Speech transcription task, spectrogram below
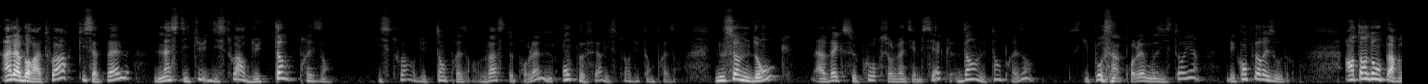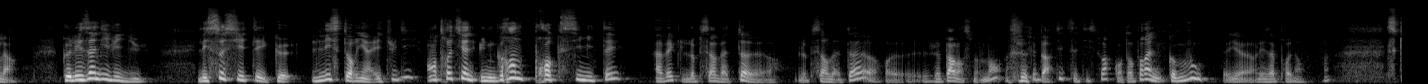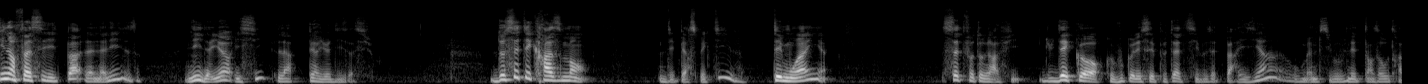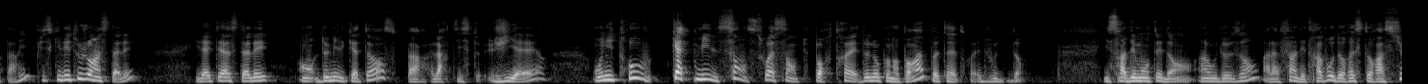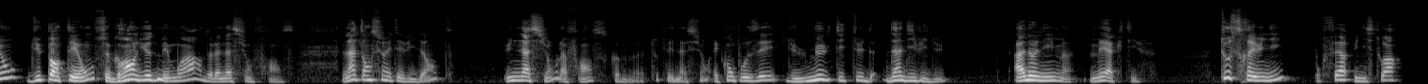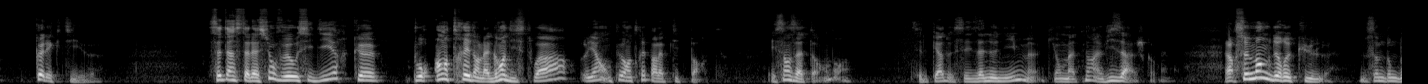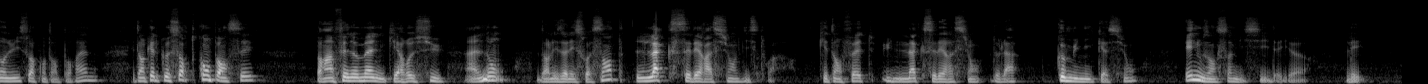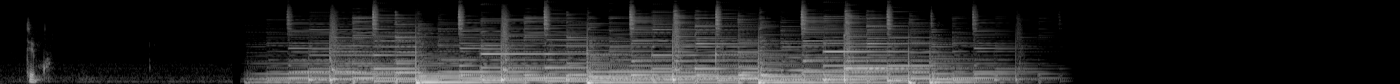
un laboratoire qui s'appelle l'Institut d'histoire du temps présent. Histoire du temps présent. Vaste problème, on peut faire l'histoire du temps présent. Nous sommes donc, avec ce cours sur le XXe siècle, dans le temps présent, ce qui pose un problème aux historiens, mais qu'on peut résoudre. Entendons par là que les individus les sociétés que l'historien étudie entretiennent une grande proximité avec l'observateur. L'observateur, euh, je parle en ce moment, je fais partie de cette histoire contemporaine, comme vous d'ailleurs, les apprenants. Hein. Ce qui n'en facilite pas l'analyse, ni d'ailleurs ici la périodisation. De cet écrasement des perspectives témoigne cette photographie du décor que vous connaissez peut-être si vous êtes parisien, ou même si vous venez de temps à autre à Paris, puisqu'il est toujours installé. Il a été installé en 2014 par l'artiste JR. On y trouve 4160 portraits de nos contemporains, peut-être êtes-vous dedans. Il sera démonté dans un ou deux ans, à la fin des travaux de restauration du Panthéon, ce grand lieu de mémoire de la nation France. L'intention est évidente. Une nation, la France, comme toutes les nations, est composée d'une multitude d'individus, anonymes mais actifs, tous réunis pour faire une histoire collective. Cette installation veut aussi dire que pour entrer dans la grande histoire, eh on peut entrer par la petite porte. Et sans attendre. C'est le cas de ces anonymes qui ont maintenant un visage quand même. Alors ce manque de recul, nous sommes donc dans une histoire contemporaine, est en quelque sorte compensé par un phénomène qui a reçu un nom dans les années 60, l'accélération de l'histoire, qui est en fait une accélération de la communication. Et nous en sommes ici d'ailleurs les témoins.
